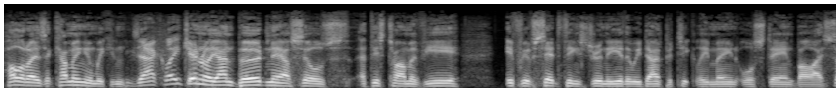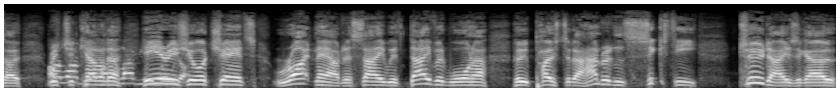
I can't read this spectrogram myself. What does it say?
holidays are coming, and we can exactly generally unburden ourselves at this time of year if we've said things during the year that we don't particularly mean or stand by. So, Richard Callander, you, you, here is your chance right now to say with David Warner, who posted 162 days ago,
